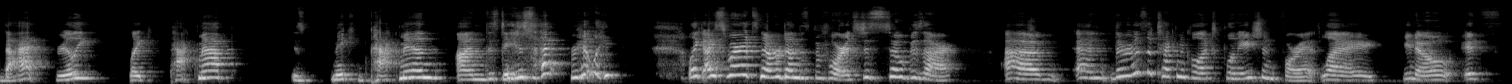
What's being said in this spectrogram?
that, really? Like PacMap is making Pac-Man on this data set? really? Like I swear it's never done this before. It's just so bizarre. Um, and there is a technical explanation for it. Like, you know, it's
